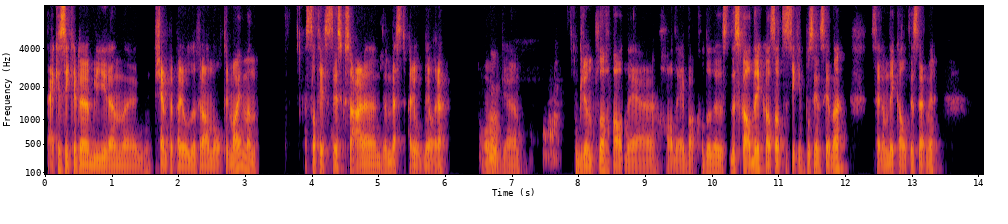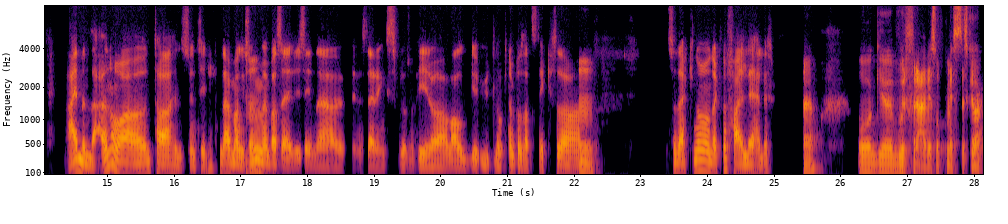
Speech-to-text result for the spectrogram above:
det er ikke sikkert det blir en uh, kjempeperiode fra nå til mai, men statistisk så er det den beste perioden i året. Og uh, grunn til å ha det, ha det i bakhodet. Det, det, skader ikke å ha statistikken på sin side, selv om det ikke alltid stemmer. Nei, men det er jo noe å ta hensyn til. Det er mange som mm. baserer sine investeringsfilosofier og valg utelukkende på statistikk. Så, mm. så det, er noe, det, er ikke noe, feil, det heller. Ja. Og uh, hvorfor er vi så optimistiske, da?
